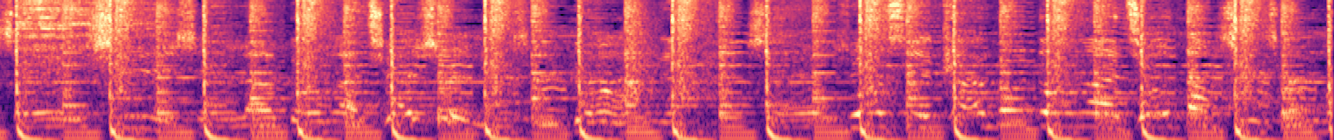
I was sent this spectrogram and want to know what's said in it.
谁是谁老公啊？全是临时工啊。谁若是看不懂啊，就当是场梦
